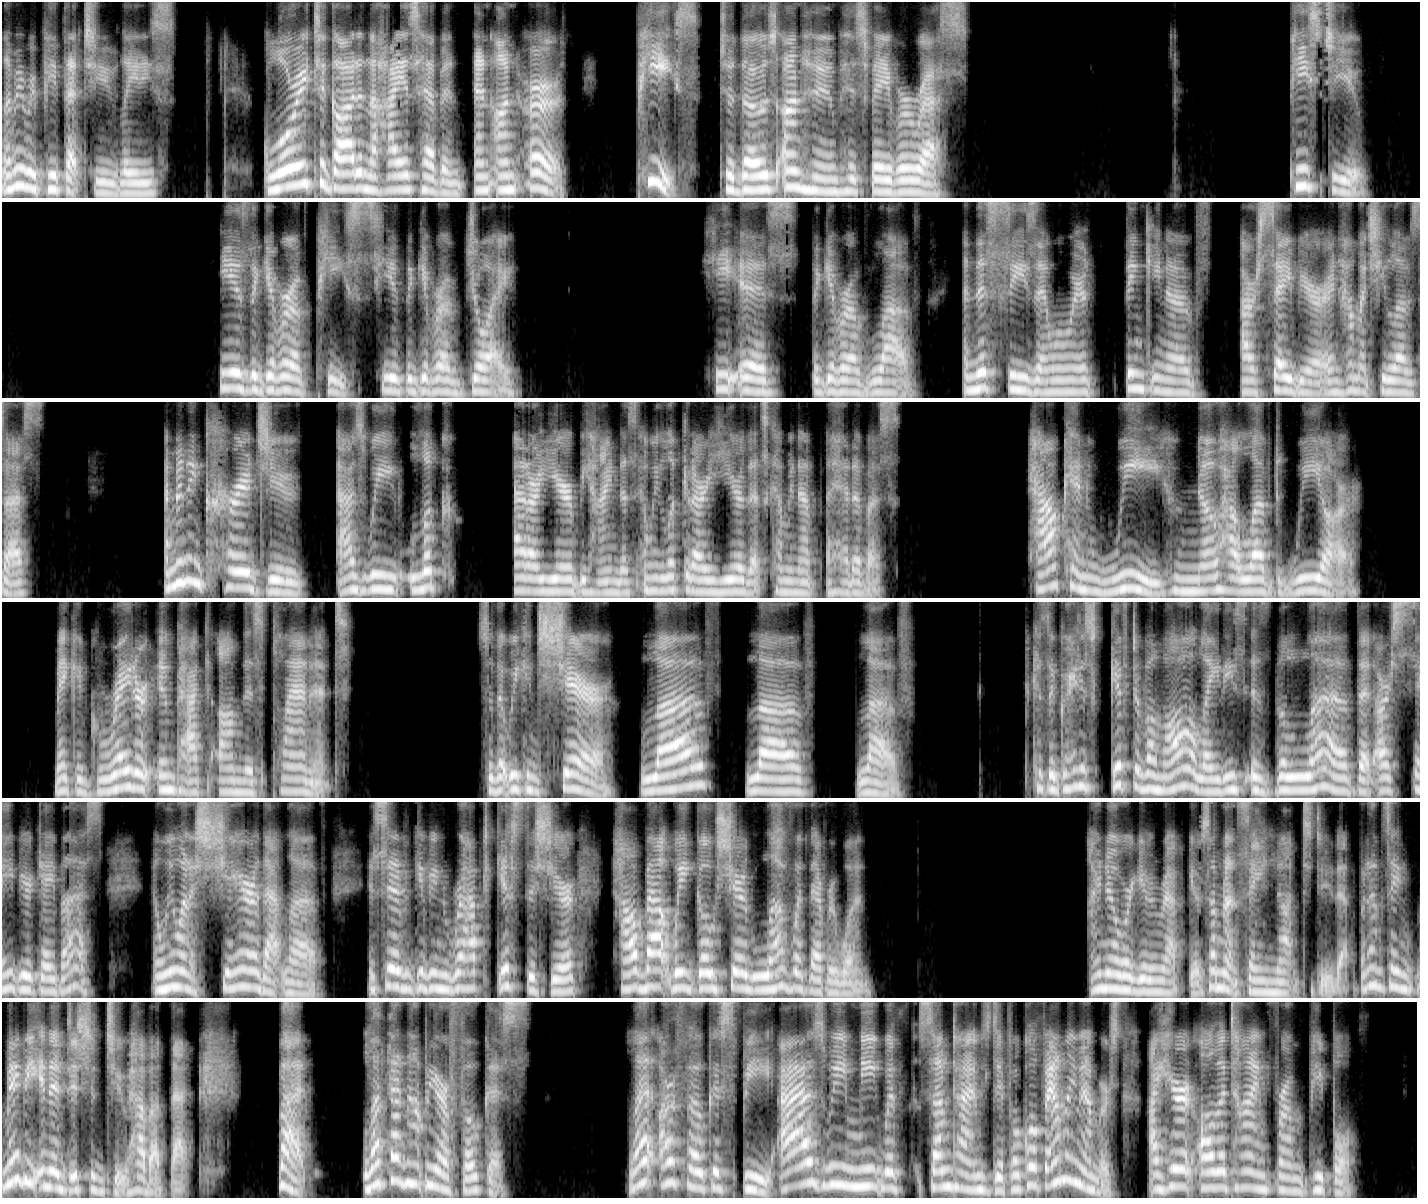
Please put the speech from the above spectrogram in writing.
Let me repeat that to you, ladies. Glory to God in the highest heaven, and on earth, peace to those on whom his favor rests. Peace to you. He is the giver of peace, he is the giver of joy. He is the giver of love. And this season, when we're thinking of our Savior and how much He loves us, I'm going to encourage you as we look at our year behind us and we look at our year that's coming up ahead of us, how can we who know how loved we are make a greater impact on this planet so that we can share love, love, love. Because the greatest gift of them all, ladies, is the love that our Savior gave us. And we want to share that love. Instead of giving wrapped gifts this year, how about we go share love with everyone? I know we're giving wrapped gifts. I'm not saying not to do that, but I'm saying maybe in addition to, how about that? But let that not be our focus. Let our focus be as we meet with sometimes difficult family members. I hear it all the time from people.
